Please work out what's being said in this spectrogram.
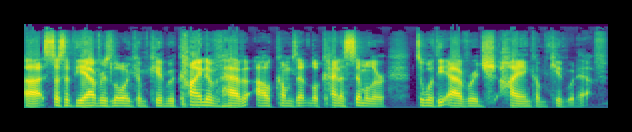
uh, such that the average low income kid would kind of have outcomes that look kind of similar to what the average high income kid would have.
